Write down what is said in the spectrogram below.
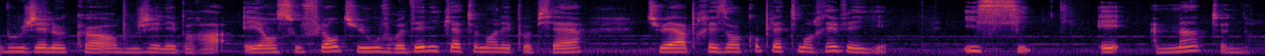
bouger le corps, bouger les bras. Et en soufflant, tu ouvres délicatement les paupières. Tu es à présent complètement réveillé, ici et maintenant.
